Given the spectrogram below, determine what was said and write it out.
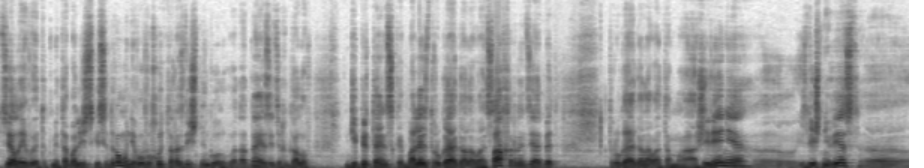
тело его, этот метаболический синдром, у него выходят различные головы. Вот одна из этих голов гипертоническая болезнь, другая голова сахарный диабет, другая голова там ожирение, э, излишний вес, э,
